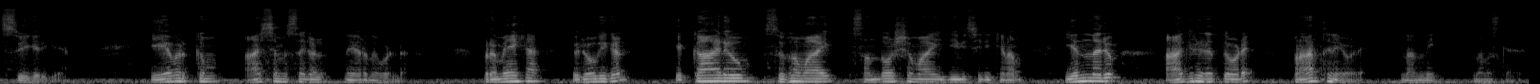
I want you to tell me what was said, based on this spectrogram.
സ്വീകരിക്കുക ഏവർക്കും ആശംസകൾ നേർന്നുകൊണ്ട് പ്രമേഹ രോഗികൾ എക്കാലവും സുഖമായി സന്തോഷമായി ജീവിച്ചിരിക്കണം എന്നൊരു ആഗ്രഹത്തോടെ പ്രാർത്ഥനയോടെ നന്ദി നമസ്കാരം.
